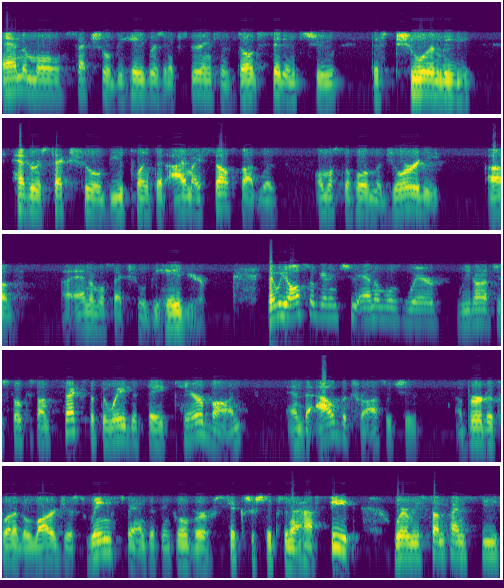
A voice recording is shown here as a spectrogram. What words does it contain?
animal sexual behaviors and experiences don't fit into this purely heterosexual viewpoint that I myself thought was almost the whole majority of uh, animal sexual behavior. Then we also get into animals where we don't have to just focus on sex, but the way that they pair bond. And the albatross, which is a bird with one of the largest wingspans, I think over six or six and a half feet, where we sometimes see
